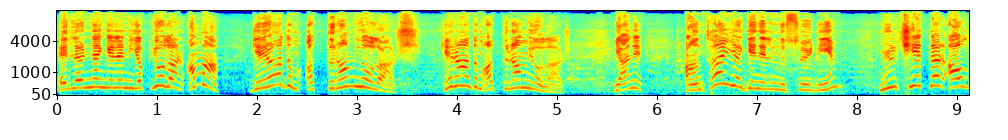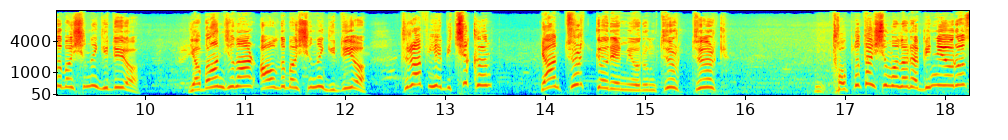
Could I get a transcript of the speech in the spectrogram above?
Ellerinden geleni yapıyorlar ama geri adım attıramıyorlar. Geri adım attıramıyorlar. Yani Antalya genelini söyleyeyim. Mülkiyetler aldı başını gidiyor. Yabancılar aldı başını gidiyor. Trafiğe bir çıkın. Yani Türk göremiyorum. Türk, Türk. Toplu taşımalara biniyoruz.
